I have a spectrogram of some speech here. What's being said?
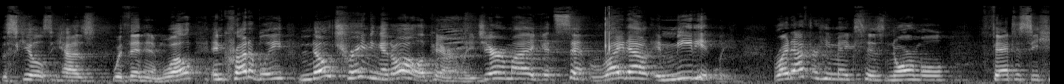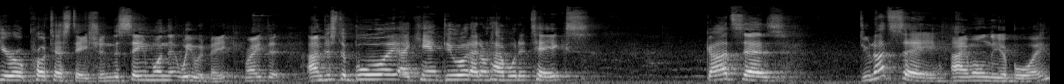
the skills he has within him? Well, incredibly, no training at all, apparently. Jeremiah gets sent right out immediately, right after he makes his normal fantasy hero protestation, the same one that we would make, right? That I'm just a boy, I can't do it, I don't have what it takes. God says, do not say, I am only a boy,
